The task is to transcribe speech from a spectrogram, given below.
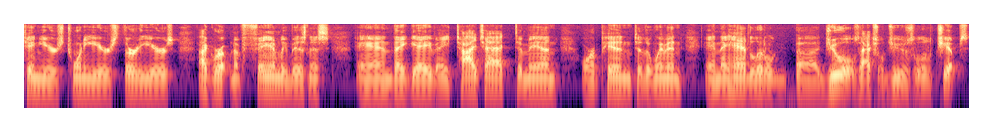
10 years, 20 years, 30 years. I grew up in a family business, and they gave a tie tack to men or a pin to the women, and they had little uh, jewels, actual jewels, little chips,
